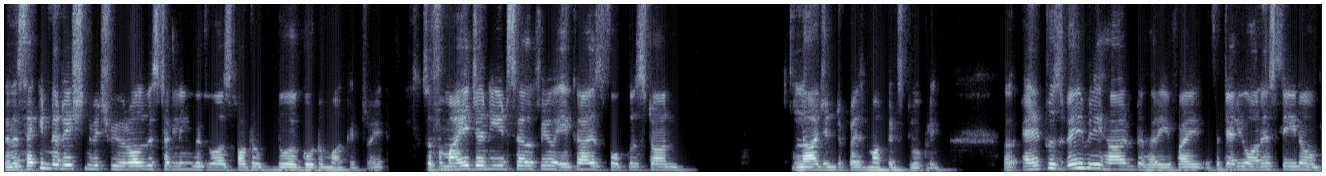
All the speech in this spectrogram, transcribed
Then the second narration, which we were always struggling with, was how to do a go-to-market, right? So for my journey itself, you know, Eka is focused on large enterprise markets globally. Uh, and it was very, very hard, Hari. If I if I tell you honestly, you know,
